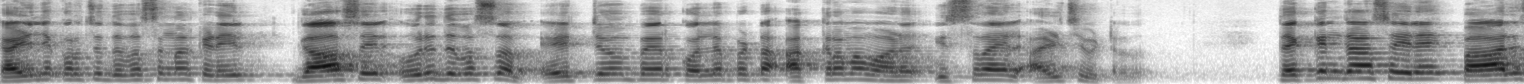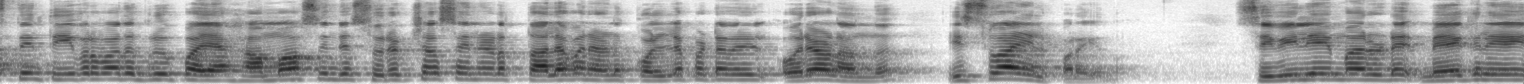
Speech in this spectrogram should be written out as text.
കഴിഞ്ഞ കുറച്ച് ദിവസങ്ങൾക്കിടയിൽ ഗാസയിൽ ഒരു ദിവസം ഏറ്റവും പേർ കൊല്ലപ്പെട്ട അക്രമമാണ് ഇസ്രായേൽ അഴിച്ചുവിട്ടത്. തെക്കൻ ഗാസയിലെ പാലസ്തീൻ തീവ്രവാദ ഗ്രൂപ്പായ ഹമാസിന്റെ സുരക്ഷാ സേനയുടെ തലവനാണ് കൊല്ലപ്പെട്ടവരിൽ ഒരാളെന്ന് ഇസ്രായേൽ പറയുന്നു. സിവിലിയന്മാരുടെ മേഖലയായി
